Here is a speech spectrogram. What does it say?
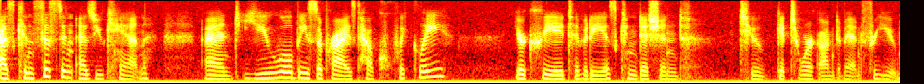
as consistent as you can, and you will be surprised how quickly your creativity is conditioned to get to work on demand for you.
